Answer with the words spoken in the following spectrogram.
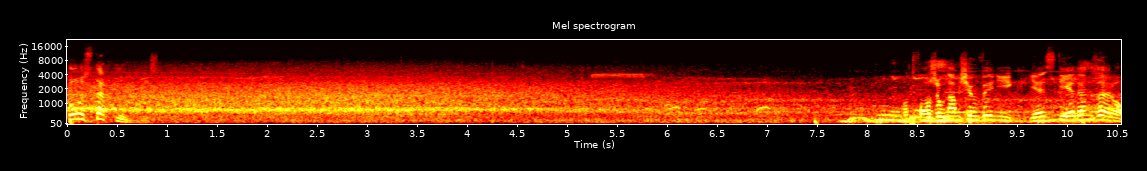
po ostatnim Otworzył nam się wynik. Jest 1-0.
